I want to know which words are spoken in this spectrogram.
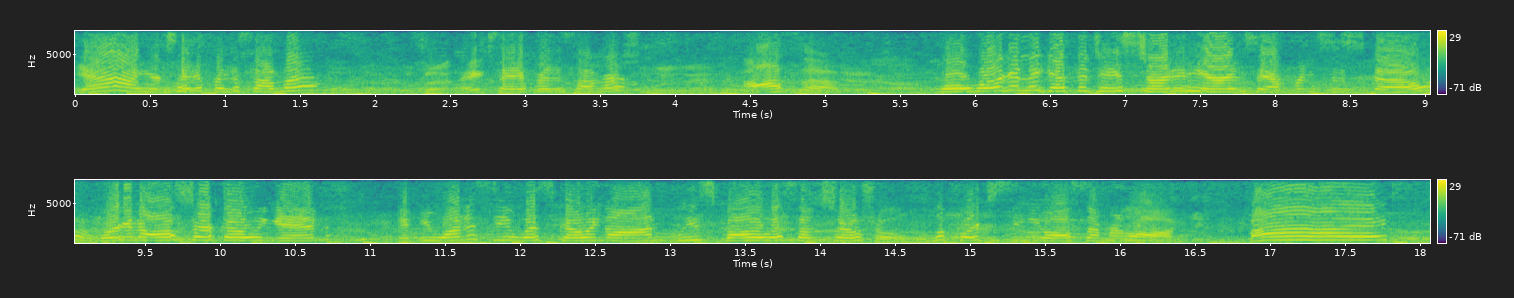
yeah, you're excited for the summer? Are you excited for the summer? Absolutely. Awesome. Well, we're going to get the day started here in San Francisco. We're going to all start going in. If you want to see what's going on, please follow us on social. We look forward to seeing you all summer long. Bye!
